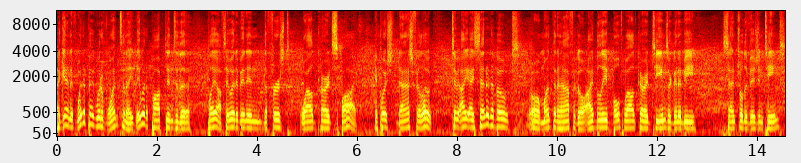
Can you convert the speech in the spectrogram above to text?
Again, if Winnipeg would have won tonight, they would have popped into the playoffs. They would have been in the first wild card spot and pushed Nashville out. To, I, I said it about oh, a month and a half ago. I believe both wildcard teams are going to be Central Division teams.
